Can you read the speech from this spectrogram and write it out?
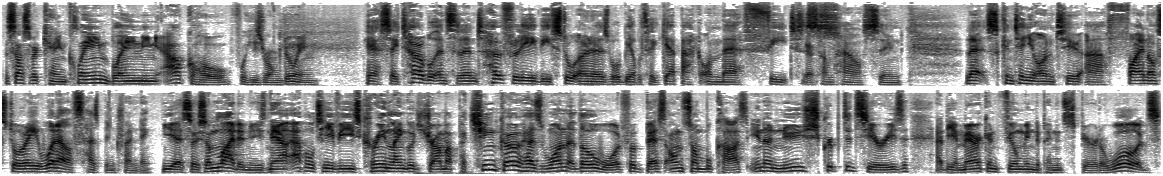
the suspect came clean, blaming alcohol for his wrongdoing. Yes, a terrible incident. Hopefully, the store owners will be able to get back on their feet Yes. somehow soon. Let's continue on to our final story. What else has been trending? Yeah, so some lighter news. Now, Apple TV's Korean language drama Pachinko has won the award for Best Ensemble Cast in a new scripted series at the American Film Independent Spirit Awards.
